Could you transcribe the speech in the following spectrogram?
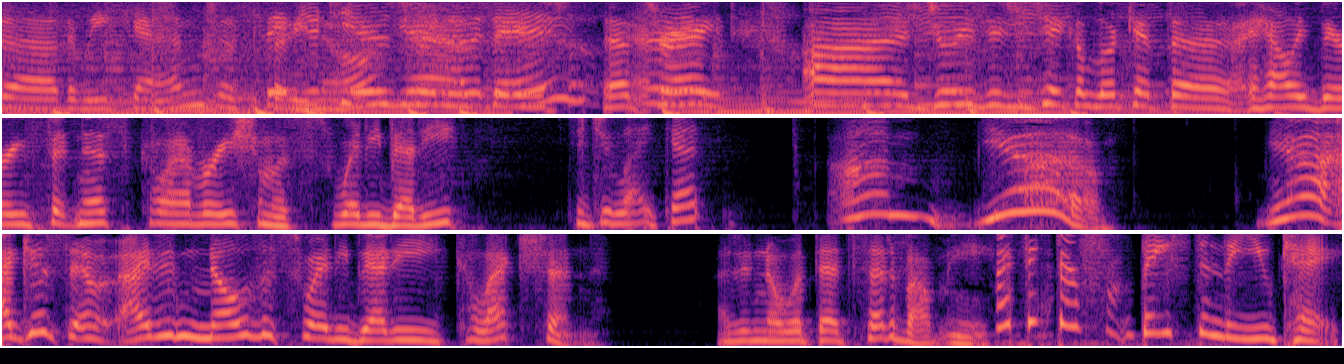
uh, the weekend. Just so Save you your know. tears for another save- day. That's All right. Uh, Julie, did you take a look at the Halle Berry Fitness collaboration with Sweaty Betty? Did you like it? Um, yeah. Yeah, I guess uh, I didn't know the Sweaty Betty collection. I didn't know what that said about me. I think they're f- based in the UK.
